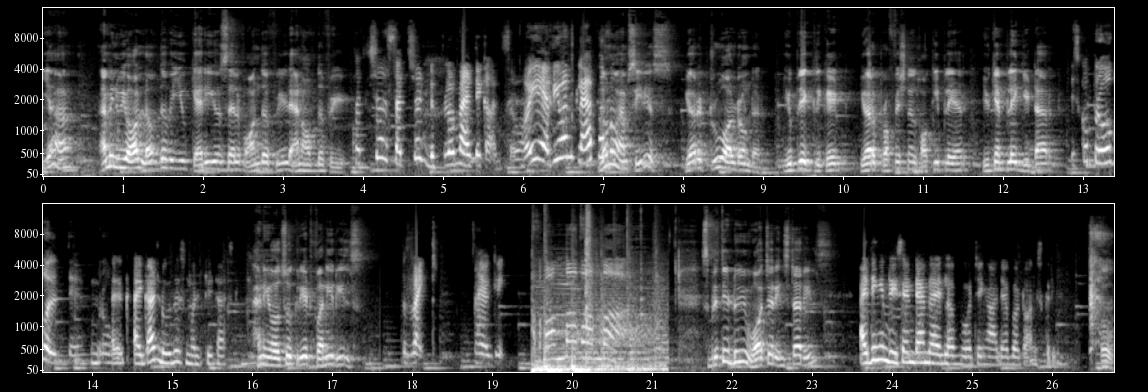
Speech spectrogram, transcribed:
Yeah. I mean, we all love the way you carry yourself on the field and off the field. Such a such a diplomatic answer. Oh, yeah, everyone clap. No, no, I'm serious. You are a true all-rounder. You play cricket. You are a professional hockey player. You can play guitar. इसको pro बोलते हैं. Pro. I, I can't do this multitasking. And you also create funny reels. Right. I agree. Bomba bomba. Smriti, do you watch your Insta reels? I think in recent times I love watching Alia Bhatt on screen. Oh,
